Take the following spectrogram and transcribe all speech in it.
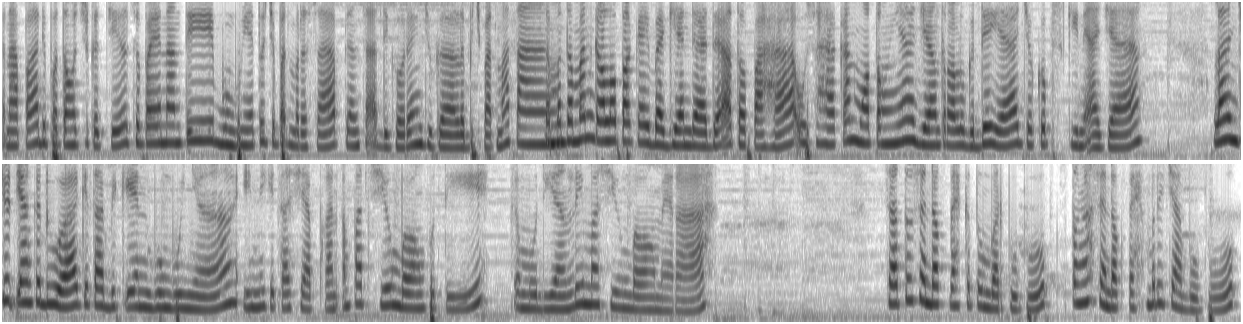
Kenapa dipotong kecil-kecil? Supaya nanti bumbunya itu cepat meresap dan saat digoreng juga lebih cepat matang. Teman-teman kalau pakai bagian dada atau paha, usahakan motongnya jangan terlalu gede ya, cukup segini aja. Lanjut yang kedua, kita bikin bumbunya. Ini kita siapkan 4 siung bawang putih kemudian 5 siung bawang merah, 1 sendok teh ketumbar bubuk, setengah sendok teh merica bubuk,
